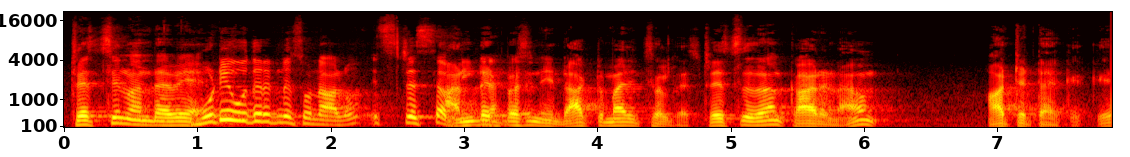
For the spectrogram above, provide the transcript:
ஸ்ட்ரெஸ்ஸுன்னு வந்தாவே முடி உதிர்ன்னு சொன்னாலும் ஸ்ட்ரெஸ் ஹண்ட்ரட் பர்சன்ட் டாக்டர் மாதிரி சொல்கிற ஸ்ட்ரெஸ்ஸு தான் காரணம். ஹார்ட் அட்டாக்குக்கு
